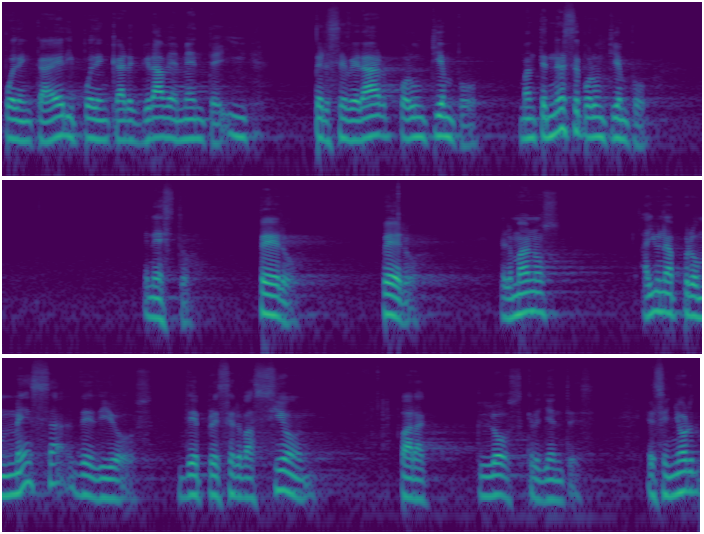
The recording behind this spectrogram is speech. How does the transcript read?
pueden caer y pueden caer gravemente y perseverar por un tiempo, mantenerse por un tiempo en esto. Pero pero, hermanos, hay una promesa de Dios de preservación para los creyentes. El Señor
